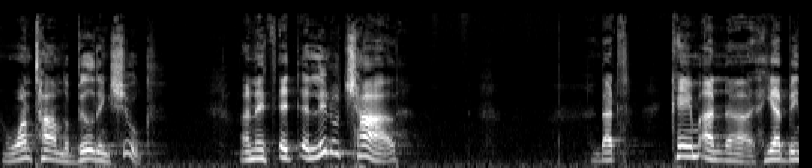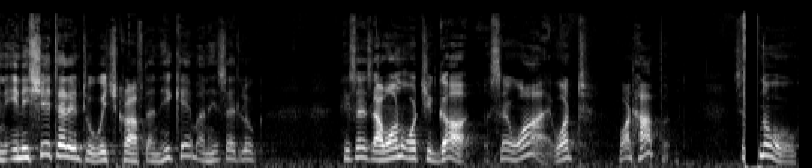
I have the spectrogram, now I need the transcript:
One time the building shook, and it, it, a little child that came and uh, he had been initiated into witchcraft, and he came and he said, Look, he says, I want what you got. I said, Why? What, what happened? He said, No,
